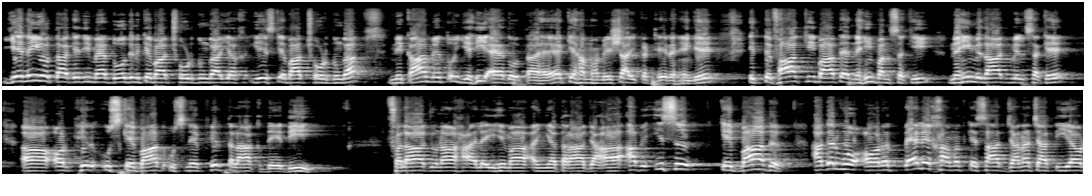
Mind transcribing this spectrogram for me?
یہ نہیں ہوتا کہ جی میں دو دن کے بعد چھوڑ دوں گا یا یہ اس کے بعد چھوڑ دوں گا۔ نکاح میں تو یہی عہد ہوتا ہے کہ ہم ہمیشہ اکٹھے رہیں گے۔ اتفاق کی بات ہے، نہیں بن سکی، نہیں مزاج مل سکے۔ اور پھر اس کے بعد اس نے پھر طلاق دے دی۔ فلا جناح علیہما ان تراجع اب اس کے بعد اگر وہ عورت پہلے خامت کے ساتھ جانا چاہتی ہے اور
